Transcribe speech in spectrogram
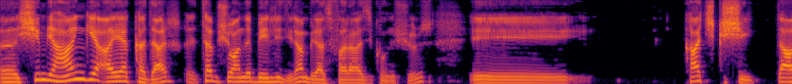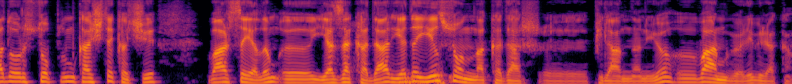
E, şimdi hangi aya kadar, e, tabii şu anda belli değil ama biraz farazi konuşuyoruz. E, kaç kişi, daha doğrusu toplumun kaçta kaçı varsayalım e, yaza kadar ya da yıl sonuna kadar e, planlanıyor. E, var mı böyle bir rakam?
